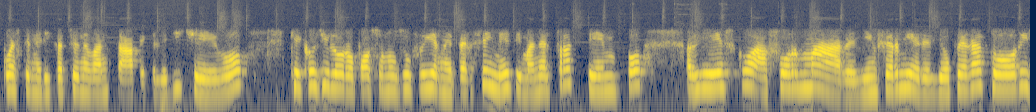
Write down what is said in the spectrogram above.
queste medicazioni avanzate che le dicevo che così loro possono usufruirne per sei mesi, ma nel frattempo riesco a formare gli infermieri e gli operatori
